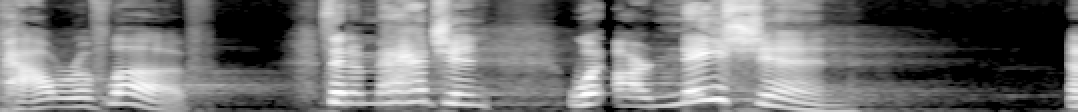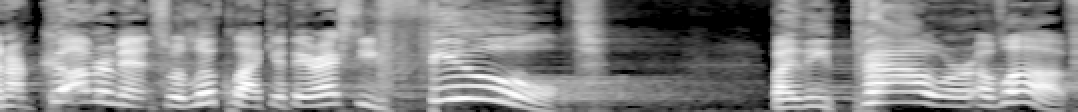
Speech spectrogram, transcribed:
power of love. Said, imagine what our nation and our governments would look like if they were actually fueled by the power of love.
